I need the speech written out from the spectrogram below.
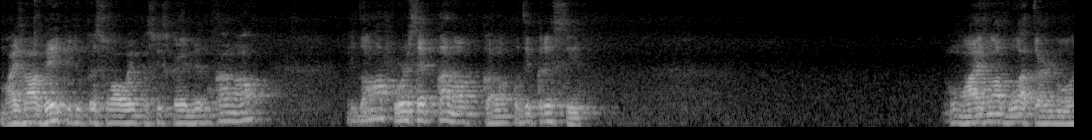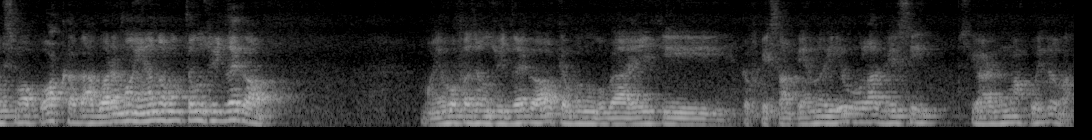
mais uma vez, pedir o pessoal aí para se inscrever no canal e dar uma força aí pro canal, para o canal poder crescer. Mais uma boa tarde, Maurício Mococa. Agora amanhã nós vamos ter uns vídeos legais. Amanhã eu vou fazer uns vídeos legais, que vou num lugar aí que, eu fiquei sabendo aí, eu vou lá ver se, se há alguma coisa lá.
